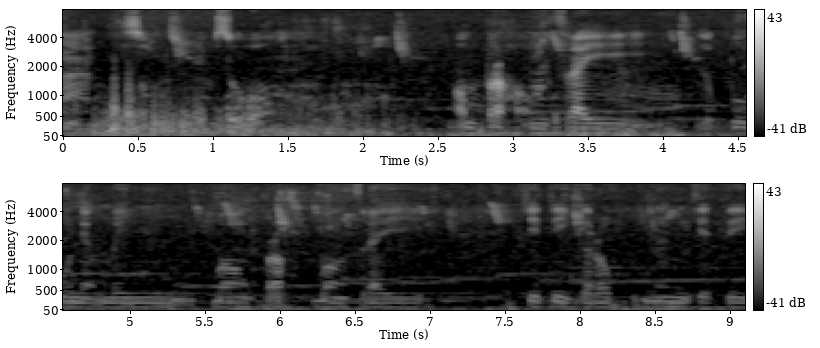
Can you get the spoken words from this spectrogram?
បាទសូមជម្រាបសួរអ៊ំប្រុសអ៊ំស្រីលោកពូអ្នកមីងបងប្រុសបងស្រី ជាទីគោរពនិងជាទី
